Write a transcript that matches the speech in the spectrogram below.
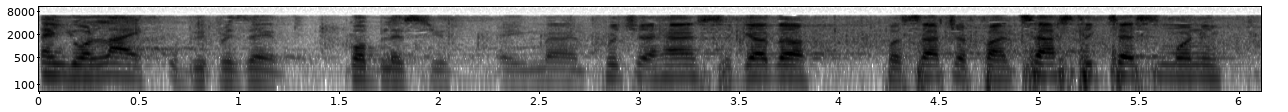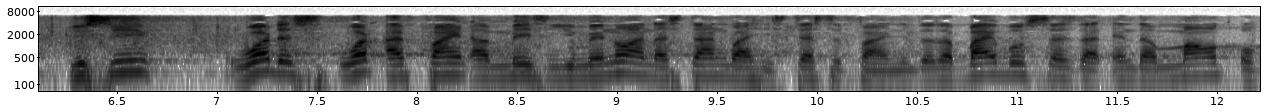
and your life will be preserved. God bless you. Amen. Put your hands together for such a fantastic testimony. You see, what is what I find amazing, you may not understand why he's testifying. The Bible says that in the mouth of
